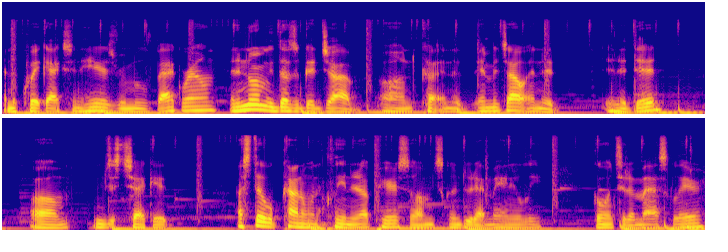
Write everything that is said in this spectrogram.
and the quick action here is remove background. And it normally does a good job on cutting the image out and it and it did. Um, let me just check it. I still kind of want to clean it up here, so I'm just going to do that manually. Go into the mask layer.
